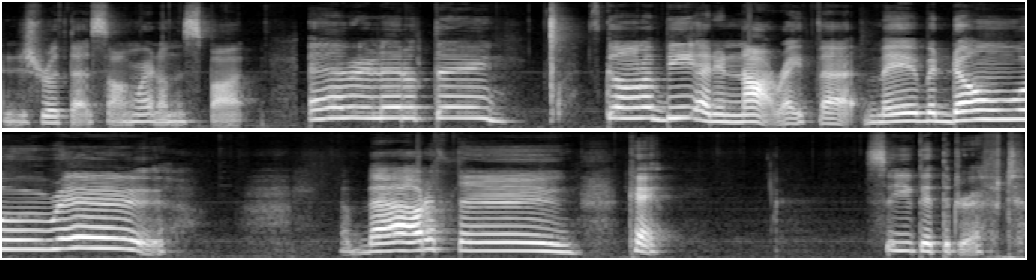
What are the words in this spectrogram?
I just wrote that song right on the spot. Every little thing is gonna be. I did not write that. Baby, don't worry about a thing. Okay. So you get the drift.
